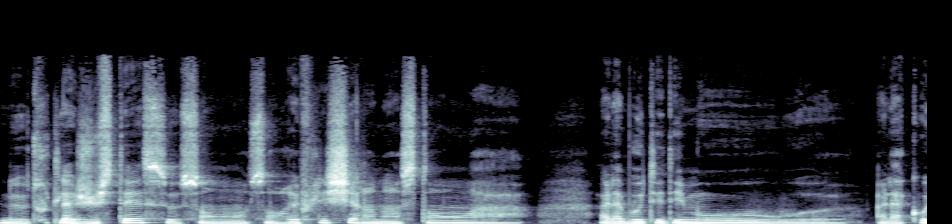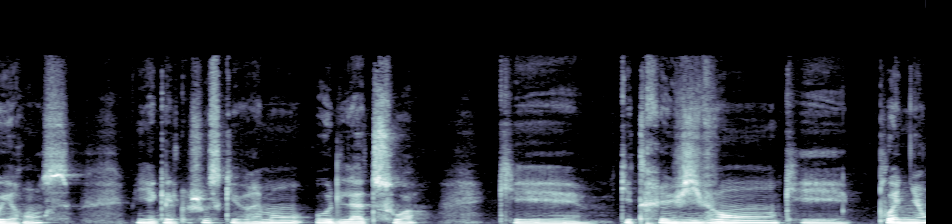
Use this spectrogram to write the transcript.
de toute la justesse sans, réfléchir un instant à, la beauté des mots ou euh, à la cohérence. Mais il y a quelque chose qui est vraiment au-delà de soi, qui est, qui est très vivant, qui est poignant.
